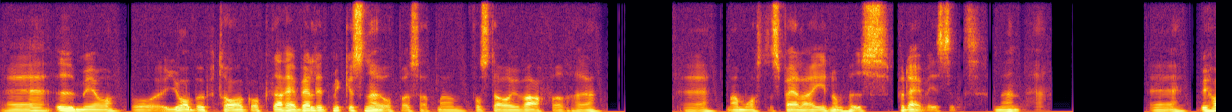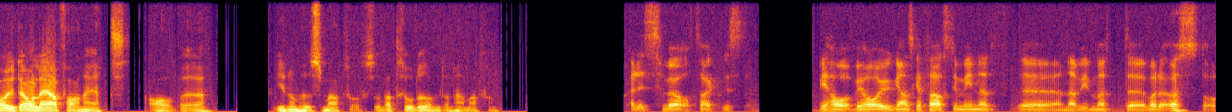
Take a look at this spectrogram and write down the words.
eh, Umeå på jobbuppdrag och där är väldigt mycket snö uppe så att man förstår ju varför eh, eh, man måste spela inomhus på det viset. Men eh, vi har ju dålig erfarenhet av eh, inomhusmatcher. Så vad tror du om den här matchen? Ja, det är svårt faktiskt. Vi har, vi har ju ganska färskt i minnet eh, när vi mötte, var det Öster?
